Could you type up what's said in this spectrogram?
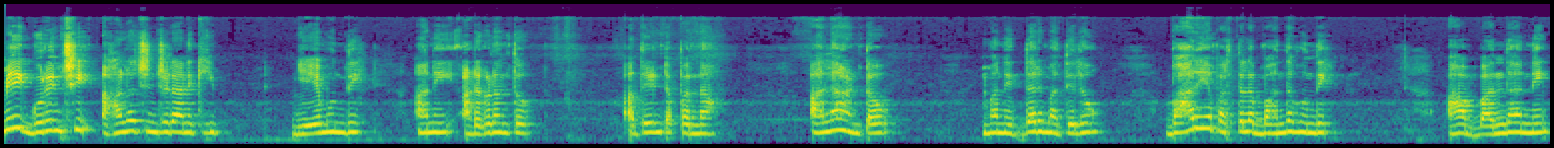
మీ గురించి ఆలోచించడానికి ఏముంది? అని అడగడంతో అదేంటపన్నా అలా అంటావు? మన ఇద్దరి మధ్యలో భార్యాభర్తల బంధం ఉంది. ఆ బంధాన్ని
